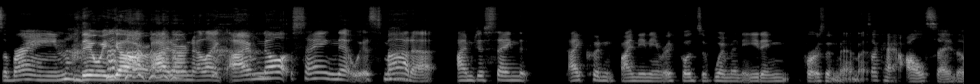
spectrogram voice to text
the brain. there we go. I don't know. Like I'm not saying that we're smarter. I'm just saying that I couldn't find any records of women eating frozen mammoth. It's okay. I'll say that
